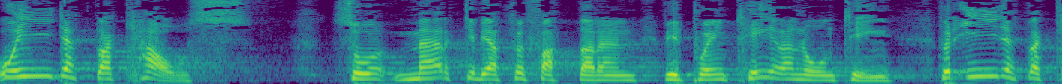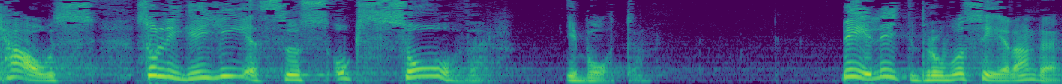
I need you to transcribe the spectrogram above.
Och i detta kaos så märker vi att författaren vill poängtera någonting. För i detta kaos så ligger Jesus och sover i båten. Det är lite provocerande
